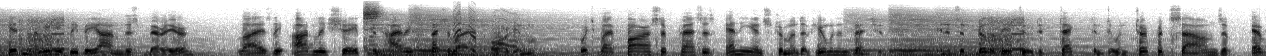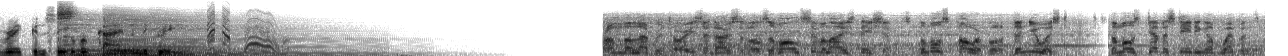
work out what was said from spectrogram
Hidden immediately beyond this barrier lies the oddly shaped and highly specialized organ which by far surpasses any instrument of human invention in its ability to detect and to interpret sounds of every conceivable kind and degree. From the laboratories and arsenals of all civilized nations, the most powerful, the newest, the most devastating of weapons.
